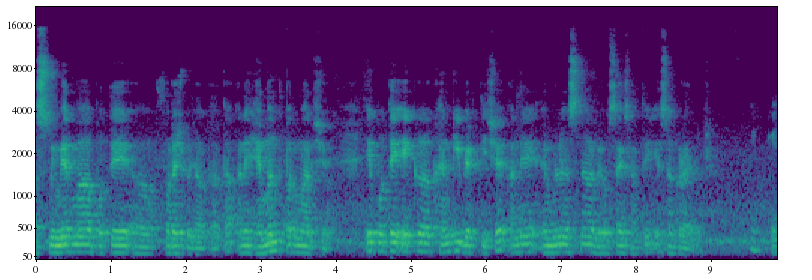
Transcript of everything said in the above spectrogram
સ્વિમેરમાં પોતે ફરજ બજાવતા હતા અને હેમંત પરમાર છે, એ પોતે એક ખાનગી વ્યક્તિ છે અને એમ્બ્યુલન્સના વ્યવસાય સાથે એ સંકળાયેલો છે. ઓકે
